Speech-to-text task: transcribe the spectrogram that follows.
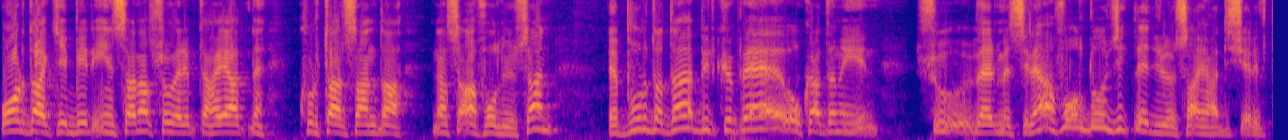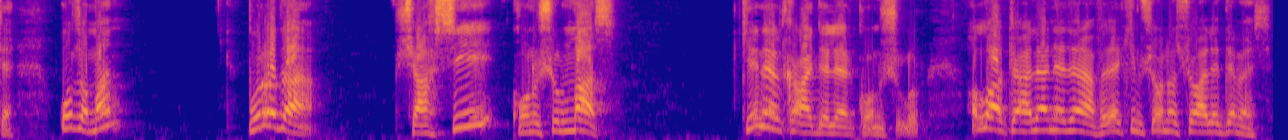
Oradaki bir insana su verip de hayatını kurtarsan da nasıl af oluyorsan e burada da bir köpeğe o kadının su vermesiyle af olduğu zikrediliyor sahih hadis-i şerifte. O zaman burada şahsi konuşulmaz. Genel kaideler konuşulur. allah Teala neden affeder? Kimse ona sual edemez.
